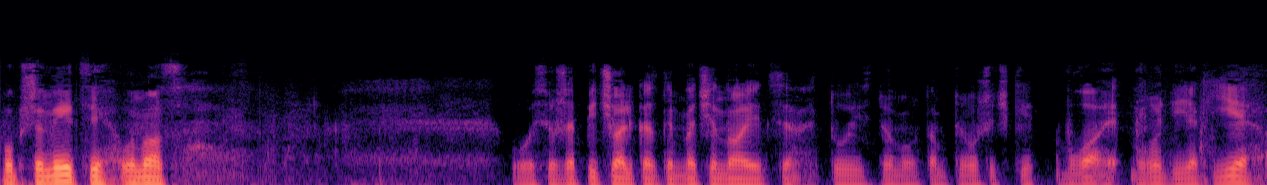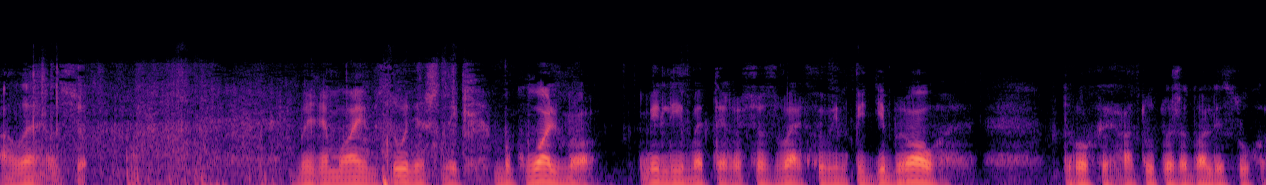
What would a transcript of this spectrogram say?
по пшениці у нас. Ось уже печалька з ним починається. Тобто воно там трошечки влаги вроді як є, але ось о. вирімаємо соняшник. Буквально міліметр ось зверху він підібрав трохи, а тут уже далі сухо.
